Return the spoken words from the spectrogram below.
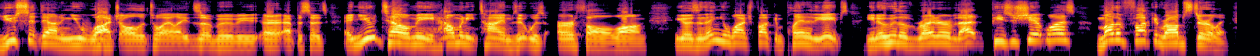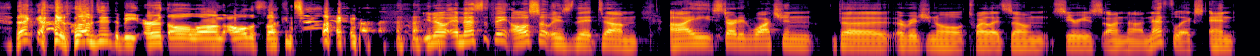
You sit down and you watch all the Twilight Zone movie or episodes, and you tell me how many times it was Earth all along. He goes, and then you watch fucking Planet of the Apes. You know who the writer of that piece of shit was? Motherfucking Rod Serling. That guy loved it to be Earth all along all the fucking time. You know, and that's the thing also is that um, I started watching the original Twilight Zone series on uh, Netflix, and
